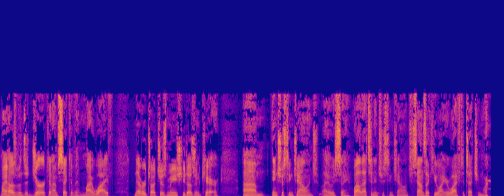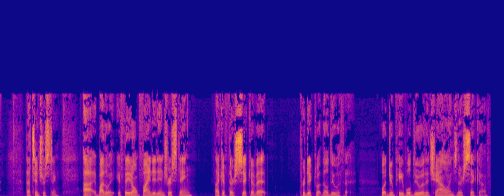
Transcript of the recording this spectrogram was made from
My husband's a jerk and I'm sick of him. My wife never touches me. She doesn't care. Um, interesting challenge, I always say. Wow, that's an interesting challenge. Sounds like you want your wife to touch you more. that's interesting. Uh, by the way, if they don't find it interesting, like if they're sick of it, predict what they'll do with it. What do people do with a challenge they're sick of?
